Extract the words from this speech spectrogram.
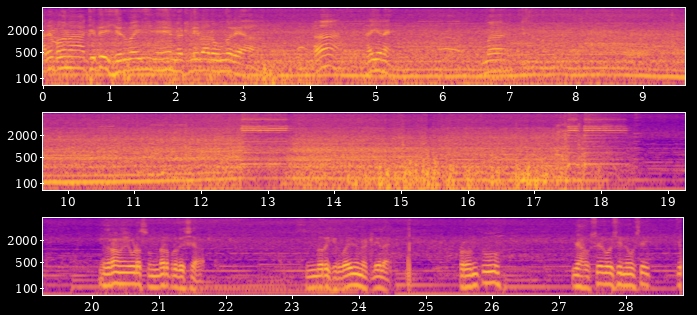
अरे बघ ना किती हिरवाईने नटलेला डोंगर आहे हा. आहे नाही? मग? मित्रांनो एवढा सुंदर प्रदेश आहे. सुंदर हिरवाईने नटलेला आहे. परंतु जे हौशे गौशे नवशे जे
